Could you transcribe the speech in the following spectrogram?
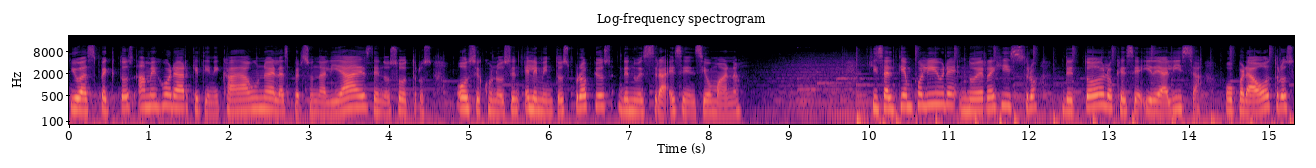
y aspectos a mejorar que tiene cada una de las personalidades de nosotros o se conocen elementos propios de nuestra esencia humana. Quizá el tiempo libre no es registro de todo lo que se idealiza o para otros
